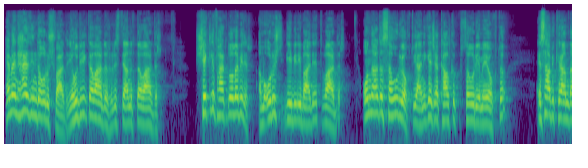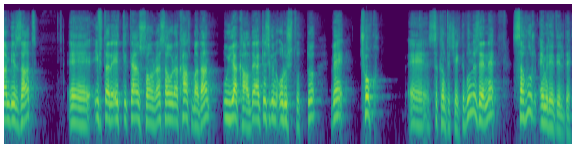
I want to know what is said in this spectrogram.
Hemen her dinde oruç vardır. Yahudilikte vardır, Hristiyanlıkta vardır. Şekli farklı olabilir ama oruç diye bir ibadet vardır. Onlarda sahur yoktu yani gece kalkıp sahur yeme yoktu. Eshab-ı kiramdan bir zat e, iftarı ettikten sonra sahura kalkmadan uyuyakaldı. Ertesi gün oruç tuttu ve çok e, sıkıntı çekti. Bunun üzerine sahur emredildi.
